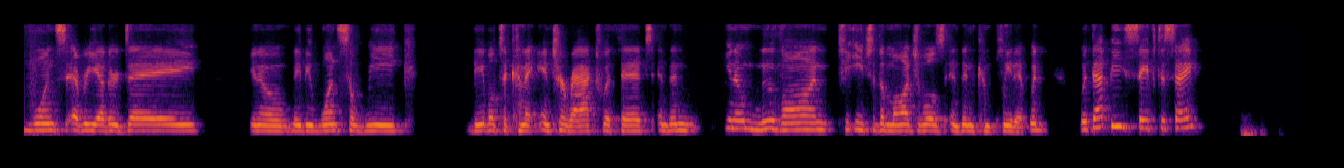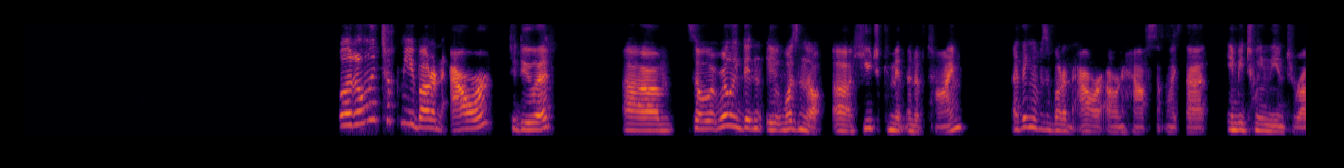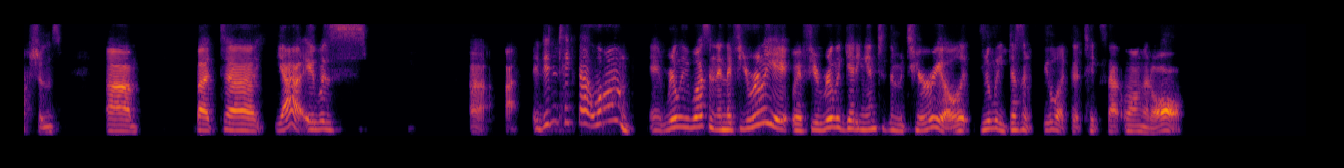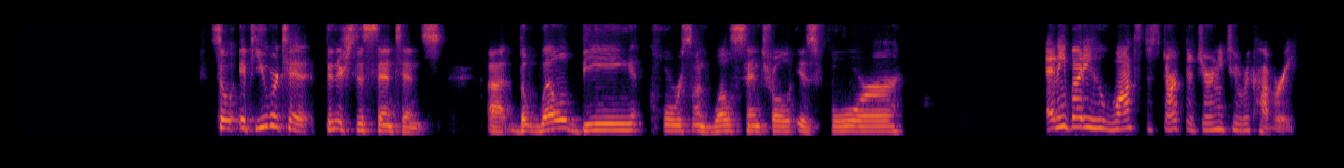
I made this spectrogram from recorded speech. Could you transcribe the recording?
once every other day you know, maybe once a week, be able to kind of interact with it and then, you know, move on to each of the modules and then complete it. Would would that be safe to say? Well, it only took me about an hour to do it. Um, so it really didn't, it wasn't a, a, huge commitment of time. I think it was about an hour, hour and a half, something like that, in between the interruptions. Um, but uh, yeah, it was uh, it didn't take that long. It really wasn't. And if you really, if you're really getting into the material, it really doesn't feel like it takes that long at all. So, if you were to finish this sentence, uh, the well-being course on Well Central is for anybody who wants to start their journey to recovery.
